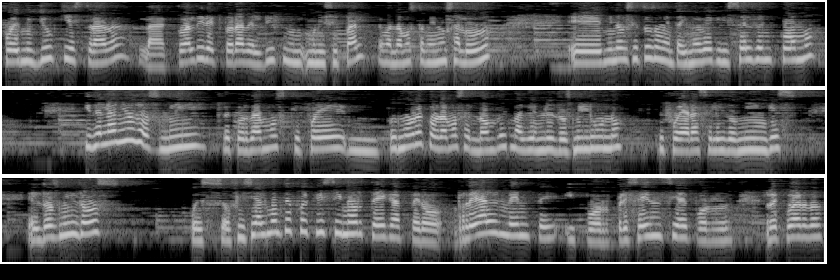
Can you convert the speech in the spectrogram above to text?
fue Miyuki Estrada, la actual directora del DIF municipal, le mandamos también un saludo. Eh, 1999 Grisel Bencomo. Y del año 2000 recordamos que fue, mm, pues no recordamos el nombre, más bien el 2001, que fue Araceli Domínguez. El 2002 pues oficialmente fue Cristina Ortega, pero realmente y por presencia y por recuerdo,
